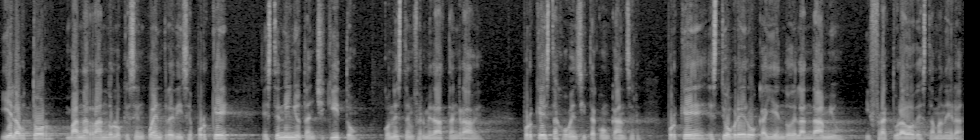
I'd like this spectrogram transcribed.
Y el autor va narrando lo que se encuentra y dice, ¿por qué? este niño tan chiquito con esta enfermedad tan grave? ¿Por qué esta jovencita con cáncer? ¿Por qué este obrero cayendo del andamio y fracturado de esta manera?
